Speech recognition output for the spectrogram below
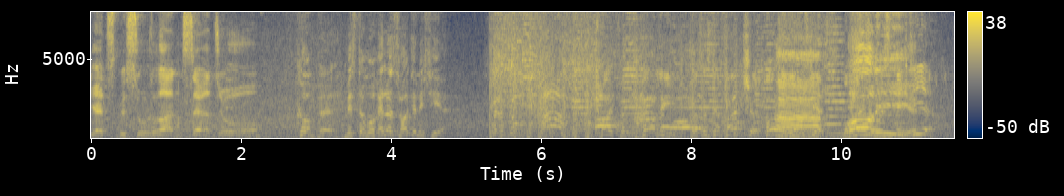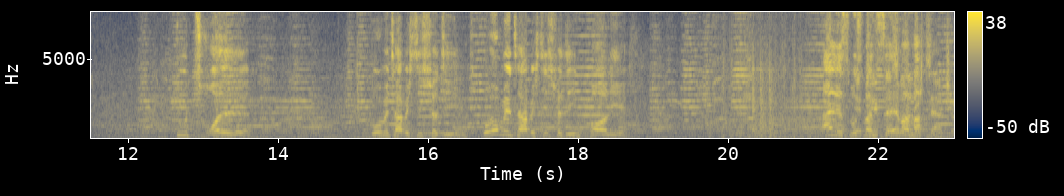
Jetzt bist du dran, Sergio. Kumpel, Mr. Morello ist heute nicht hier. Teufel! Polly! Das ist der Falsche! Polly, Ah, los jetzt! Morello Polly. ist nicht hier! Du Troll! Womit habe ich dich verdient? Womit habe ich dich verdient, Pauli? Alles muss Der man Typ, das selber machen. Sergio.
